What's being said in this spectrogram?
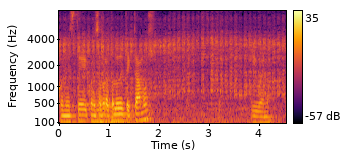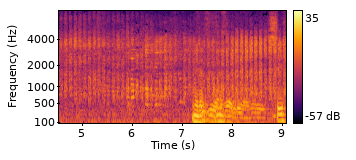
con este, con este aparato lo detectamos. Y bueno. Mira, Sí, sí,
